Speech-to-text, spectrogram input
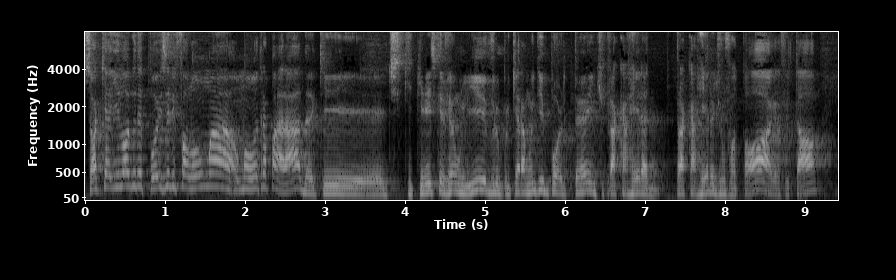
Só que aí logo depois ele falou uma, uma outra parada que, que queria escrever um livro porque era muito importante para a carreira, pra carreira de um fotógrafo e tal.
